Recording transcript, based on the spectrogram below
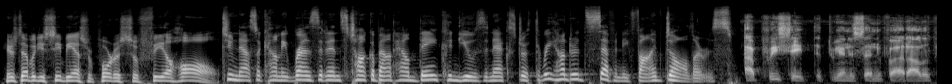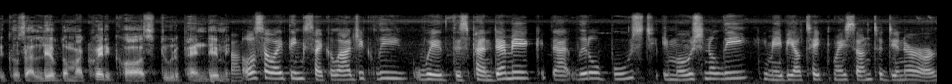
Here's WCBS reporter Sophia Hall. Two Nassau County residents talk about how they could use an extra $375. I appreciate the $375 because I lived on my credit cards through the pandemic. Also, I think psychologically, with this pandemic, that little boost emotionally, maybe I'll take my son to dinner or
